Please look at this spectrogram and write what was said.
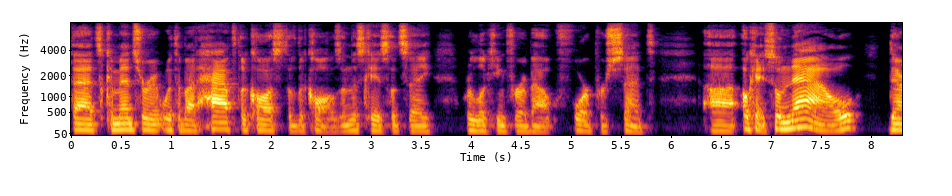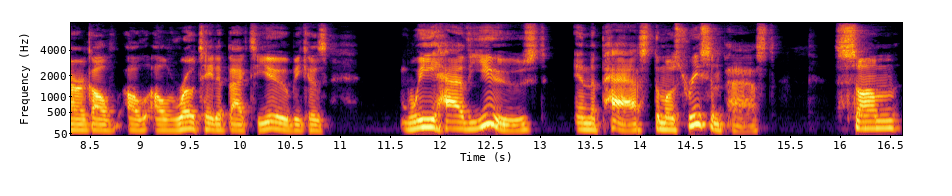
that's commensurate with about half the cost of the calls. In this case, let's say we're looking for about 4%. Uh, okay, so now, Derek, I'll, I'll, I'll rotate it back to you because we have used in the past, the most recent past, some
